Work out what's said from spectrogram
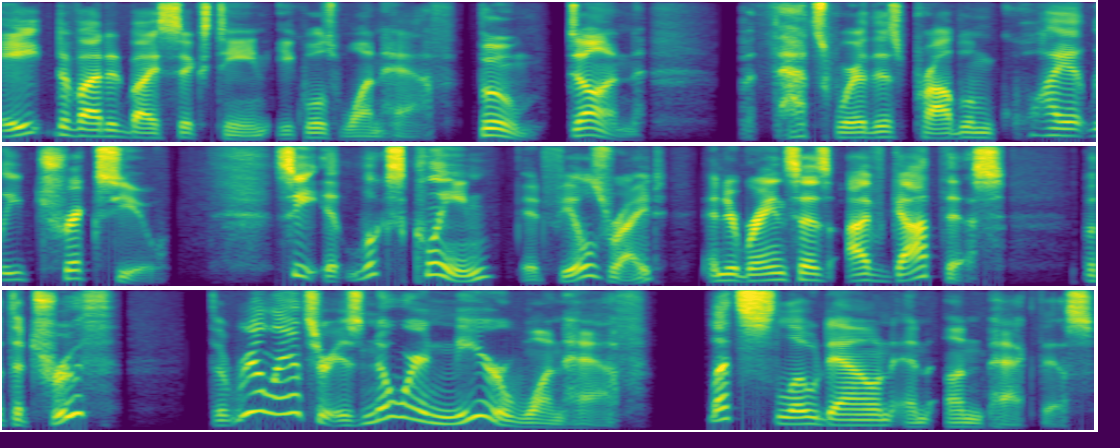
8 divided by 16 equals 1 half. Boom, done. But that's where this problem quietly tricks you. See, it looks clean, it feels right, and your brain says, I've got this. But the truth? The real answer is nowhere near 1 half. Let's slow down and unpack this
